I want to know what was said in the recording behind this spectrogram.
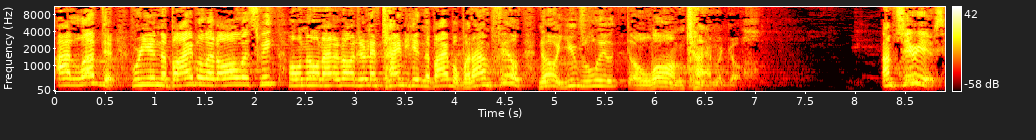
I loved it. Were you in the Bible at all this week? Oh, no, not at all. I don't have time to get in the Bible, but I'm filled. No, you've lived a long time ago. I'm serious.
